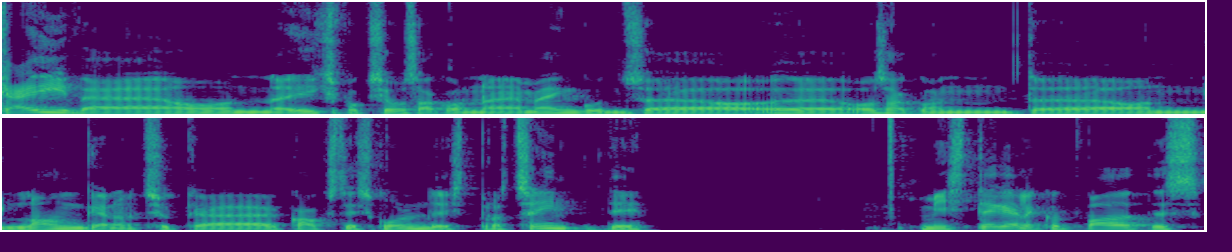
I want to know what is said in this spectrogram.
käive on Xbox'i osakonna ja mängunduse äh, osakond äh, on langenud sihuke kaksteist, kolmteist protsenti. Mis tegelikult vaadates,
